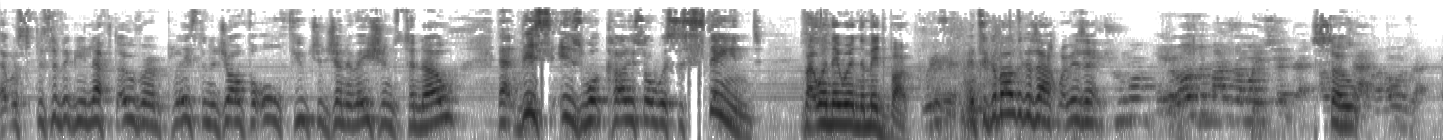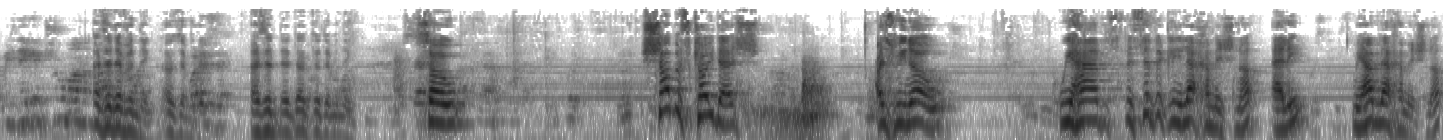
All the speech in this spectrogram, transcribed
that was specifically left over and placed in a jar for all future generations to know that this is what Klal Yisrael was sustained by when they were in the Midbar. It's a Gavaldik Gazach, where is it? So, that's a different thing. That's a different thing. That's a, that's a different thing. So, Shabbos Kodesh, as we know, we have specifically Lecha Mishnah, Eli, we have Lecha Mishnah,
